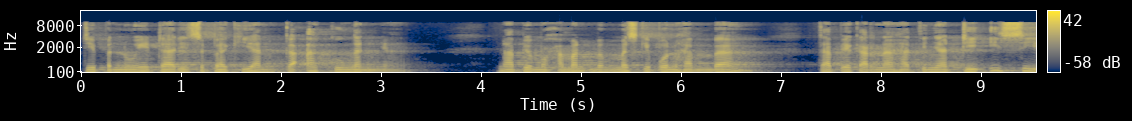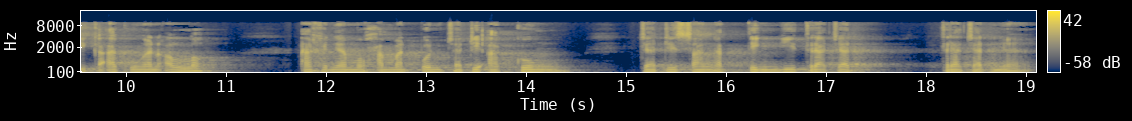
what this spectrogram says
dipenuhi dari sebagian keagungannya. Nabi Muhammad meskipun hamba tapi karena hatinya diisi keagungan Allah akhirnya Muhammad pun jadi agung jadi sangat tinggi derajat derajatnya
